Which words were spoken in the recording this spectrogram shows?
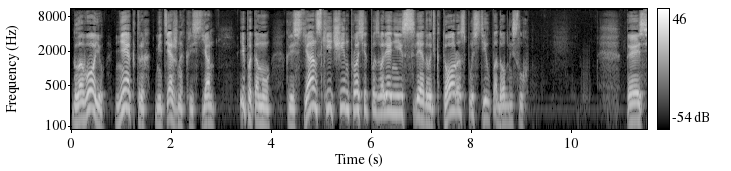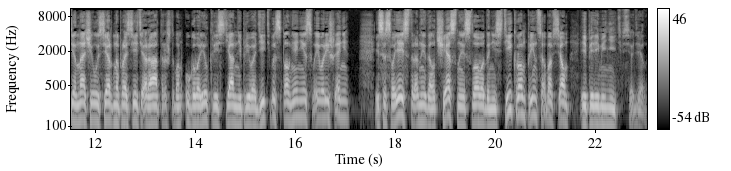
главою некоторых мятежных крестьян. И потому крестьянский чин просит позволения исследовать, кто распустил подобный слух. Тесси начал усердно просить оратора, чтобы он уговорил крестьян не приводить в исполнение своего решения, и со своей стороны дал честное слово донести кронпринцу обо всем и переменить все дело.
